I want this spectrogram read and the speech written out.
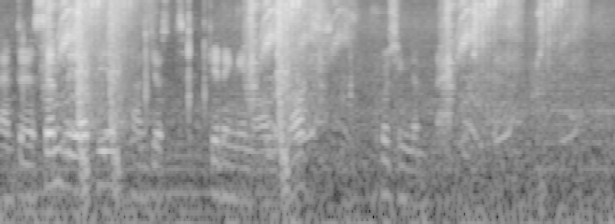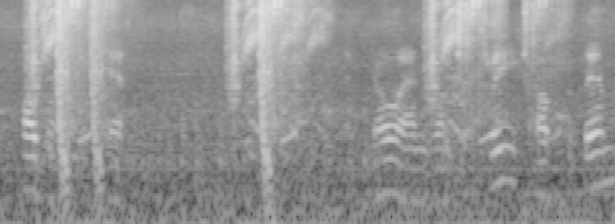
And the assembly up here, I'm just getting in all the blocks, pushing them back. Also, yeah. Go, and one, two, three, off with them.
